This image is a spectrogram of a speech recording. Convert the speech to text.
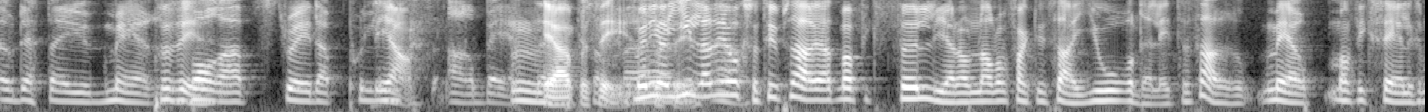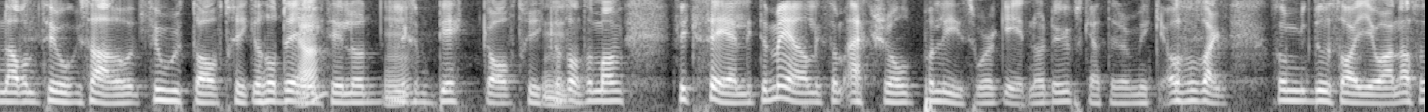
Och detta är ju mer Precis. bara straight up polisarbete. Mm. Ja, precis. Eh, Men jag Precis, gillade det ja. också, typ så här att man fick följa dem när de faktiskt så här gjorde lite så här mer, man fick se liksom när de tog så här fotavtryck och hur det Ja. gick till och Mm. liksom däckavtryck Mm. och sånt. Så man fick se lite mer liksom actual police work in och det uppskattade jag mycket. Och som sagt, som du sa Johan, alltså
